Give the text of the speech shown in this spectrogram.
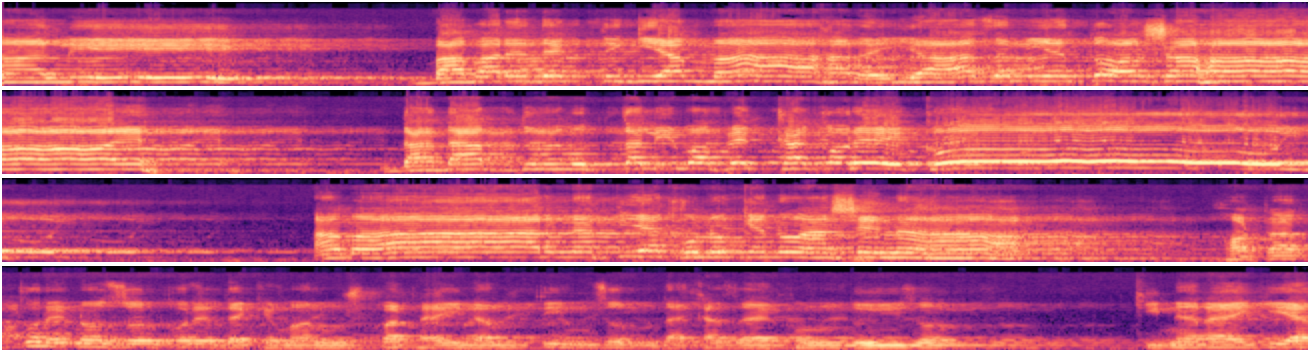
মালিক, বাবারে দেখতে গিয়া মা হারাইয়া আজ আমি এত অসহায়। দাদা আব্দুল মুত্তালিব অপেক্ষা করে, কই? আমার নাতি এখনও কেন আসে না? হঠাৎ করে নজর করে দেখে মানুষ পাঠাইলাম, তিনজন দেখা যায় এখন দুইজন। কিনারায় গিয়া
